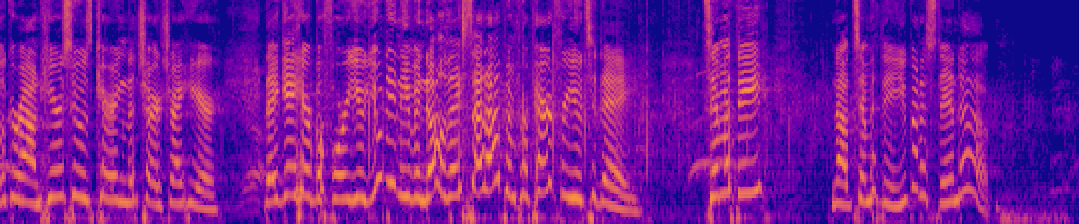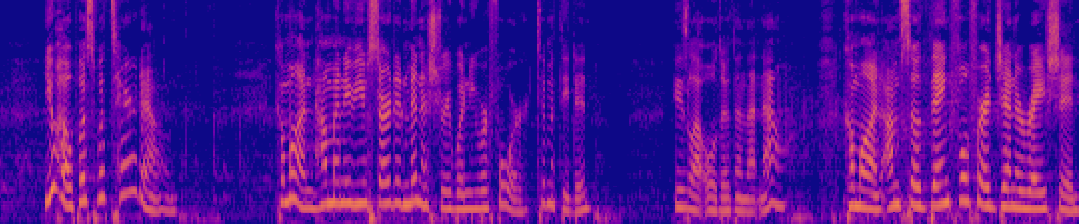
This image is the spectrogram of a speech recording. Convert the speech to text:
Look around. Here's who's carrying the church right here. Yeah. They get here before you. You didn't even know. They set up and prepared for you today. Timothy. Now, Timothy, you got to stand up. You help us with teardown. Come on, how many of you started ministry when you were four? Timothy did. He's a lot older than that now. Come on, I'm so thankful for a generation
